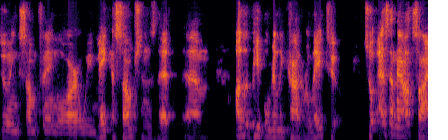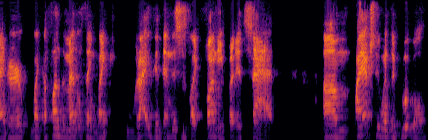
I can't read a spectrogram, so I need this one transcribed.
doing something or we make assumptions that um, other people really can't relate to. So as an outsider, like a fundamental thing, like what I did, and this is like funny, but it's sad. Um, I actually went to Google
